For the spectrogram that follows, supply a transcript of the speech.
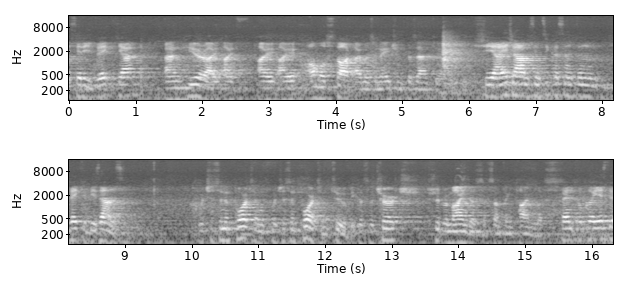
biserici vechi chiar, and here I, I, I, I almost thought I was in ancient Byzantium, și aici am simțit că sunt în vechi Bizanț. which is an important, which is important too, because the church should remind us of something timeless. Pentru că este,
